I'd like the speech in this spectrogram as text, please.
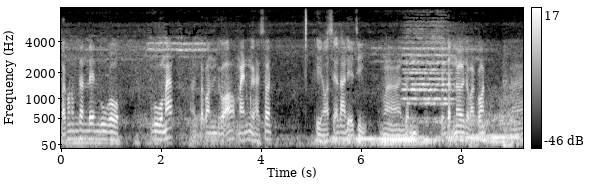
bà con nông dân lên Google Google Maps bà con gõ máy nông nghiệp Hải Sơn thì nó sẽ ra địa chỉ tận nơi cho bà con Đấy.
